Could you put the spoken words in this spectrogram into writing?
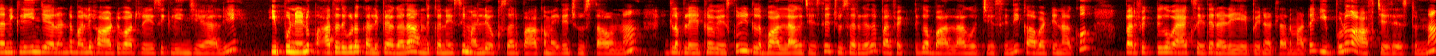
దాన్ని క్లీన్ చేయాలంటే మళ్ళీ హాట్ వాటర్ వేసి క్లీన్ చేయాలి. ఇప్పుడు నేను పాతది కూడా కలిపా కదా అందుకనేసి మళ్ళీ ఒకసారి పాకం అయితే చూస్తూ ఉన్నా. ఇట్లా ప్లేట్లో వేసుకుని ఇట్లా బాల్ లాగా చేస్తే చూసారు కదా పర్ఫెక్ట్గా బాల్ లాగా వచ్చేసింది. కాబట్టి నాకు పర్ఫెక్ట్గా వ్యాక్స్ అయితే రెడీ అయిపోయినట్లు అనమాట ఇప్పుడు ఆఫ్ చేసేస్తున్నా.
